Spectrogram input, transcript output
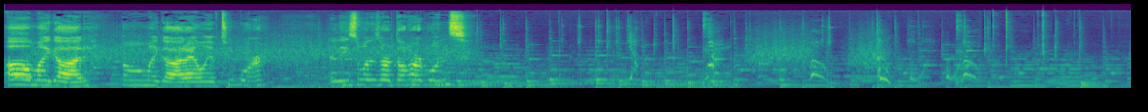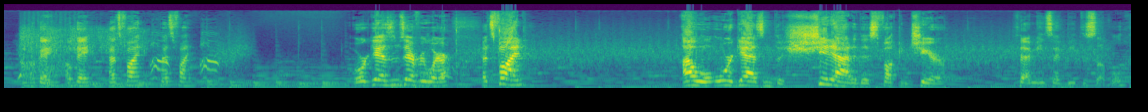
Oh my god. Oh my god, I only have two more. And these ones aren't the hard ones. Okay, okay, that's fine, that's fine. Orgasms everywhere. That's fine. I will orgasm the shit out of this fucking chair. That means I beat this level.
